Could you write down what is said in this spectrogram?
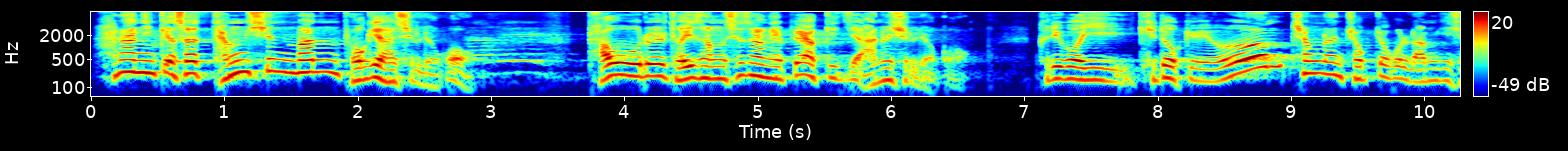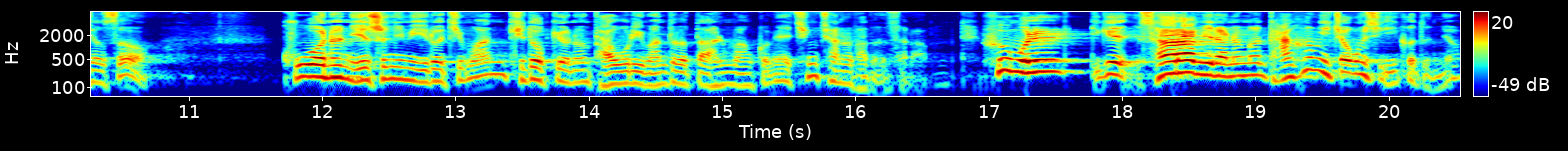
하나님께서 당신만 보게 하시려고 바울을 더 이상 세상에 빼앗기지 않으시려고 그리고 이 기독교에 엄청난 족족을 남기셔서 구원은 예수님이 이뤘지만 기독교는 바울이 만들었다 할 만큼의 칭찬을 받은 사람. 흠을 이게 사람이라는 건 다 흠이 조금씩 있거든요.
